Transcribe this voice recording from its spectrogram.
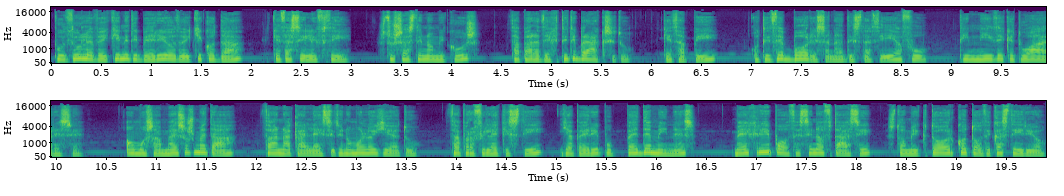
που δούλευε εκείνη την περίοδο εκεί κοντά και θα συλληφθεί. Στους αστυνομικούς θα παραδεχτεί την πράξη του και θα πει ότι δεν μπόρεσε να αντισταθεί αφού την είδε και του άρεσε. Όμως αμέσως μετά θα ανακαλέσει την ομολογία του. Θα προφυλακιστεί για περίπου πέντε μήνες μέχρι η υπόθεση να φτάσει στο μεικτό ορκωτό δικαστήριο.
